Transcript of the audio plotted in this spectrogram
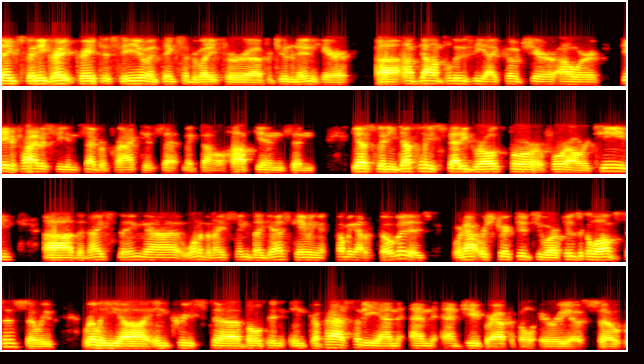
thanks, Vinny. Great, great to see you, and thanks everybody for uh, for tuning in here. Uh, I'm Dom Paluzzi. I co-chair our data privacy and cyber practice at McDonald Hopkins. And yes, Vinny, definitely steady growth for for our team. Uh, the nice thing, uh, one of the nice things, I guess, coming coming out of COVID is we're not restricted to our physical offices, so we've really uh, increased uh, both in, in capacity and and and geographical areas. So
